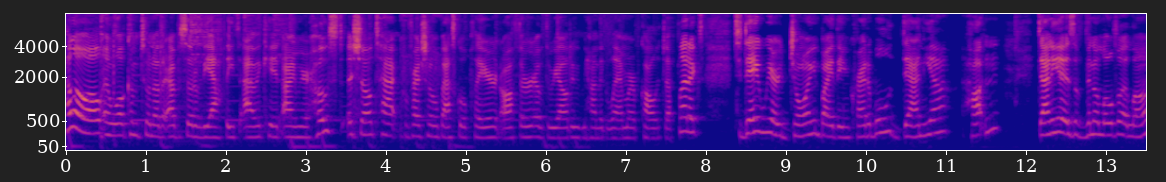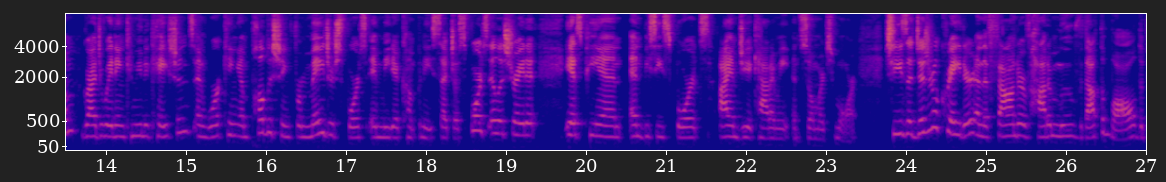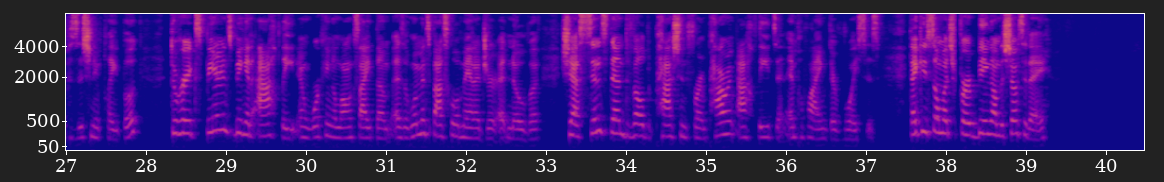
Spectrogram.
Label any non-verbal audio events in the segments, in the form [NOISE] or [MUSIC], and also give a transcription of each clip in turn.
Hello, all, and welcome to another episode of The Athlete's Advocate. I'm your host, Acheil Tac, professional basketball player and author of The Reality Behind the Glamour of College Athletics. Today, we are joined by the incredible Dania Haughton. Dania is a Villanova alum, graduating communications and working and publishing for major sports and media companies such as Sports Illustrated, ESPN, NBC Sports, IMG Academy, and so much more. She's a digital creator and the founder of How to Move Without the Ball, the positioning playbook. Through her experience being an athlete and working alongside them as a women's basketball manager at Nova, she has since then developed a passion for empowering athletes and amplifying their voices. Thank you so much for being on the show today.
